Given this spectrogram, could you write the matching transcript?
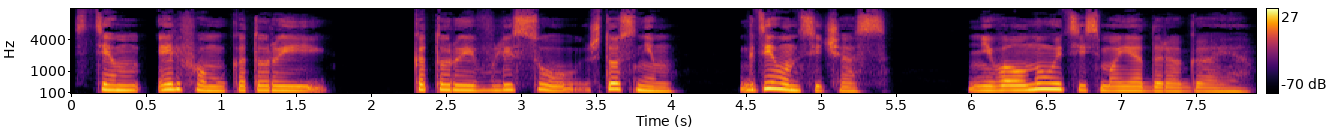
С тем эльфом, который... который в лесу. Что с ним? Где он сейчас? Не волнуйтесь, моя дорогая.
